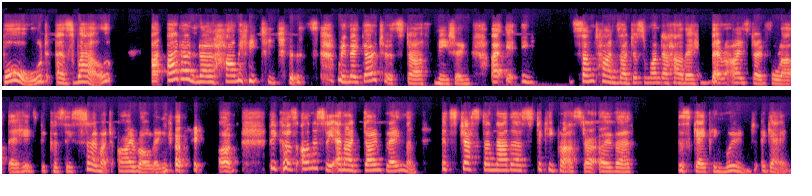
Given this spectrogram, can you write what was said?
board as well, I, I don't know how many teachers, when they go to a staff meeting, uh, it, it, sometimes I just wonder how they, their eyes don't fall out their heads because there's so much eye rolling going on because honestly, and I don't blame them, it's just another sticky plaster over this gaping wound again.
